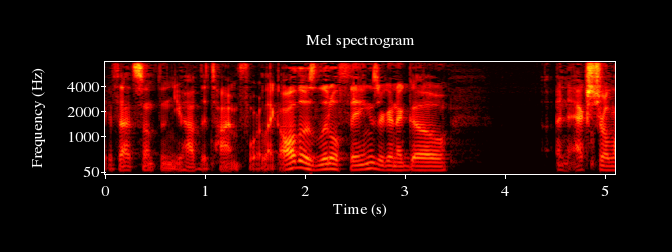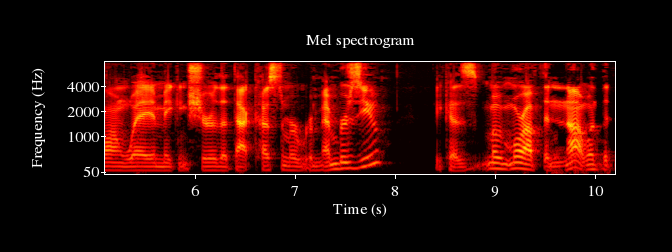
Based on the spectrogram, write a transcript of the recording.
if that's something you have the time for. Like all those little things are going to go an extra long way in making sure that that customer remembers you because more often than not once the,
